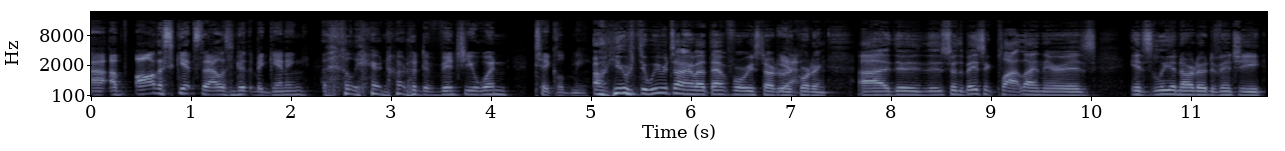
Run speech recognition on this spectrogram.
Uh, of all the skits that I listened to at the beginning, the Leonardo da Vinci one tickled me. Oh, you were, we were talking about that before we started Yeah. recording. Uh, the, the, so the basic plot line there is it's Leonardo da Vinci.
